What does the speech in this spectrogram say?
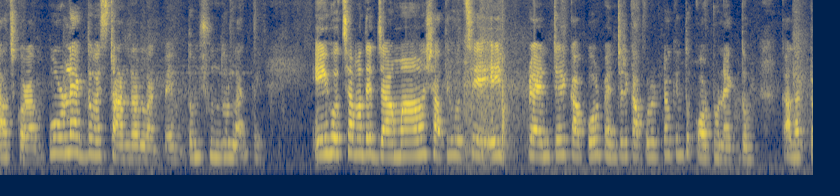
কাজ করা পরলে একদম স্ট্যান্ডার্ড লাগবে একদম সুন্দর লাগবে। এই হচ্ছে আমাদের জামা সাথে হচ্ছে এই প্যান্টের কাপড় প্যান্টের কাপড়টাও কিন্তু কটন একদম কালারটা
